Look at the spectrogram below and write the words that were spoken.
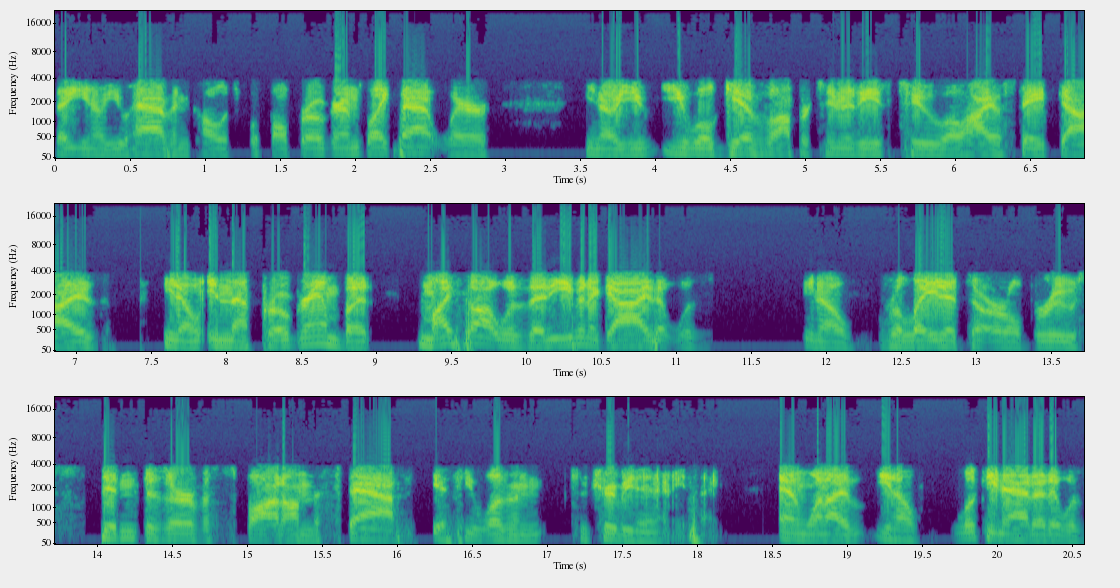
that you know you have in college football programs like that, where you know you you will give opportunities to Ohio State guys, you know, in that program. But my thought was that even a guy that was you know related to Earle Bruce didn't deserve a spot on the staff if he wasn't contributing anything. And when I, you know, looking at it, it was,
